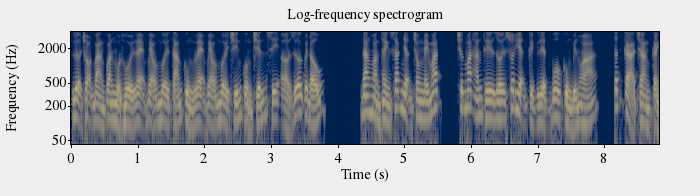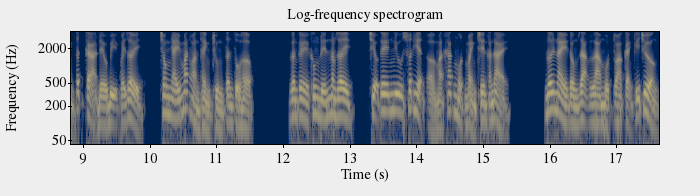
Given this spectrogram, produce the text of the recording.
lựa chọn bảng quan một hồi lẹ vẹo 18 cùng lẹ vẹo 19 cuồng chiến sĩ ở giữa quyết đấu. Đang hoàn thành xác nhận trong nháy mắt, trước mắt hắn thế giới xuất hiện kịch liệt vô cùng biến hóa, tất cả tràng cảnh tất cả đều bị quấy rầy, trong nháy mắt hoàn thành trùng tân tổ hợp. Gần kề không đến năm giây, triệu tê Nhu xuất hiện ở mặt khác một mảnh trên khán đài. Nơi này đồng dạng là một tòa cạnh kỹ trường,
